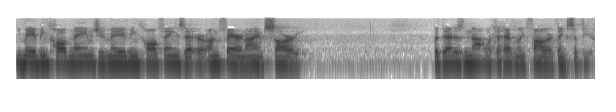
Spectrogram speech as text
You may have been called names, you may have been called things that are unfair, and I am sorry. But that is not what the Heavenly Father thinks of you.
